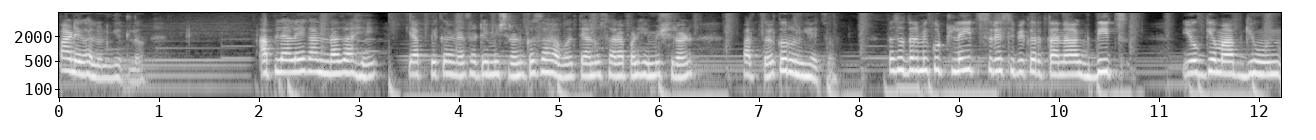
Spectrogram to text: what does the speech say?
पाणी घालून घेतलं. आपल्याला एक अंदाज आहे की आप्पे करण्यासाठी मिश्रण कसं हवं त्यानुसार आपण हे मिश्रण पातळ करून घ्यायचं. तसं तर मी कुठलीच रेसिपी करताना अगदीच योग्य माप घेऊन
